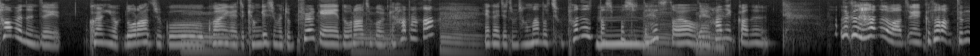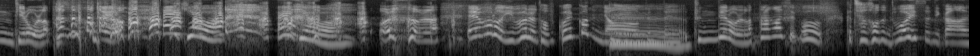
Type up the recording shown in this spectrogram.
처음에는 이제 고양이 막 놀아주고 음. 고양이가 이제 경계심을 좀 풀게 놀아주고 음. 이렇게 하다가 음. 애가 이제 좀 장난도 치고 편해졌다 음. 싶었을 때 했어요. 네네. 하니까는 섹스를 하는 와중에 그 사람 등 뒤로 올라타는 거예요. 아이 귀여워. 아이 귀여워. 올라 일부러 이불을 덮고 했거든요. 음. 근데 등 뒤로 올라타가지고 그 제가 저는 누워 있으니까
